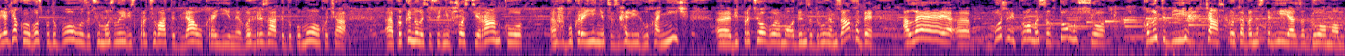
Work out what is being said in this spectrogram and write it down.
я дякую Господу Богу за цю можливість працювати для України, вигризати допомогу. Хоча е, прокинулися сьогодні в 6 ранку. Е, В Україні це взагалі глуха ніч. Е, Відпрацьовуємо один за другим заходи. Але е, Божий промисел в тому, що коли тобі тяжко, тебе ностальгія за домом,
